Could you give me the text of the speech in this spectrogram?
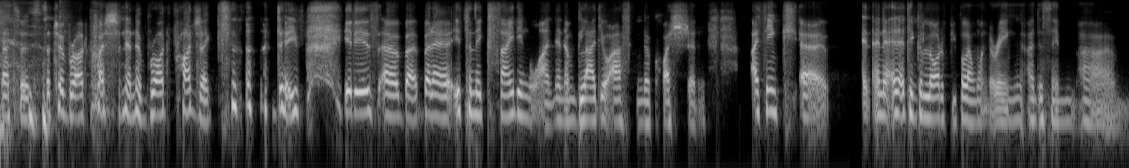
that's a, such a broad question and a broad project, Dave. It is, uh, but but uh, it's an exciting one, and I'm glad you're asking the question. I think uh, and, and, I think a lot of people are wondering uh, the same, um,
